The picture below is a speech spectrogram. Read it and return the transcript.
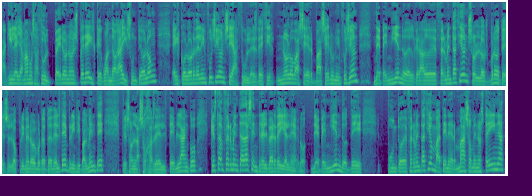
aquí le llamamos azul, pero no esperéis que cuando hagáis un té olón, el color de la infusión sea azul. Es decir, no lo va a ser, va a ser una infusión dependiendo del grado de fermentación. Son los brotes, los primeros brotes del té principalmente, que son las hojas del té blanco, que están fermentadas entre el verde y el negro. Dependiendo de punto de fermentación va a tener más o menos teína,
